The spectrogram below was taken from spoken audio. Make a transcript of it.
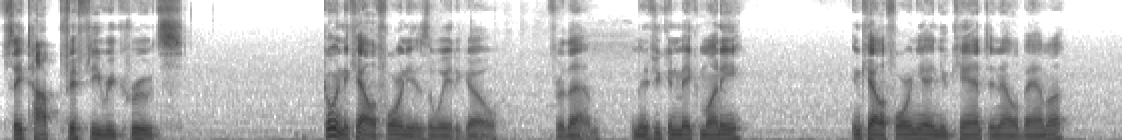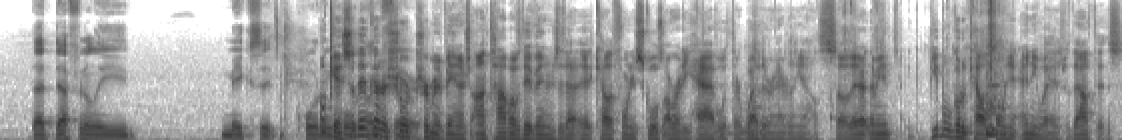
say top fifty recruits. Going to California is the way to go for them. I mean, if you can make money in California and you can't in Alabama, that definitely makes it quote okay unquote so they've got a short-term advantage on top of the advantage that uh, California schools already have with their weather and everything else so they're- I mean people go to California anyways without this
